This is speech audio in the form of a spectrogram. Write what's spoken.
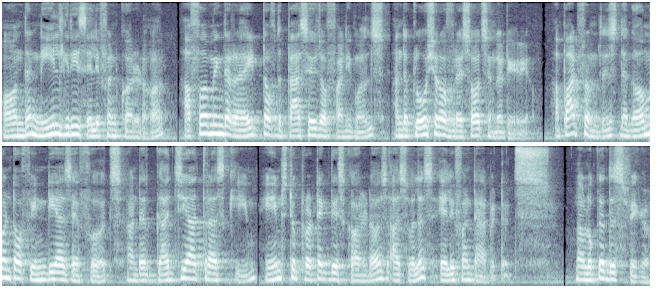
on the Nilgiris Elephant Corridor, affirming the right of the passage of animals and the closure of resorts in that area. Apart from this, the Government of India's efforts under Gaj Yatra scheme aims to protect these corridors as well as elephant habitats. Now look at this figure.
